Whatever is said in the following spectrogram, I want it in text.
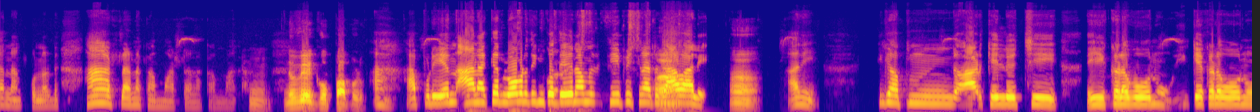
అని అనుకున్నాడు. ఆ అట్లా నాకమ్మ అట్లా నాకమ్మ అన్నాడు. ఉమ్, నువ్వే గొప్ప అప్పుడు. అప్పుడు ఏం ఆ నక్కర లోపల ఇంకో దేవనామ తీపిచ్చినట్టు ఆ. కావాలి అని. ఇక ఆడికెళ్ళి వచ్చి ఇక్కడ పోను ఇంకెక్కడ పోను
